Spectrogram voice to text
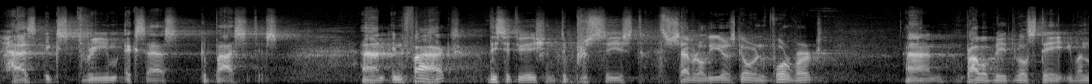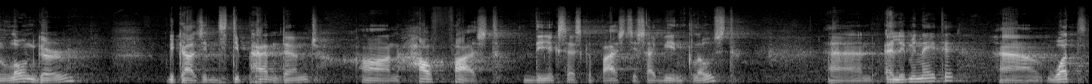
has extreme excess capacities. And in fact, this situation to persist several years going forward, and probably it will stay even longer, because it's dependent on how fast the excess capacities are being closed and eliminated, uh, what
